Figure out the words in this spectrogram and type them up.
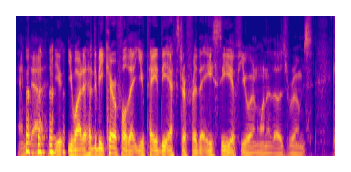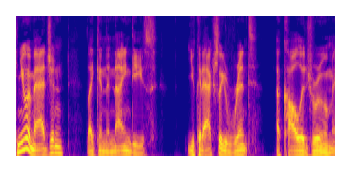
and uh, you you had to be careful that you paid the extra for the AC if you were in one of those rooms. Can you imagine, like in the '90s, you could actually rent a college room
